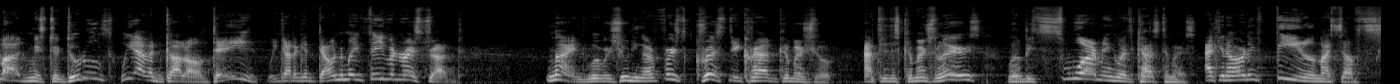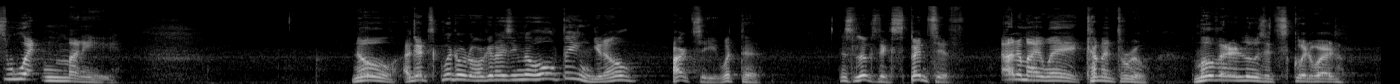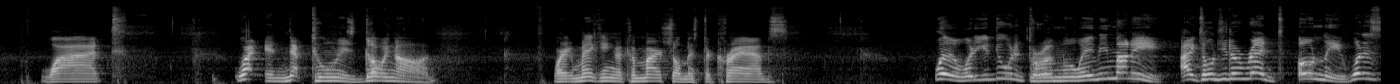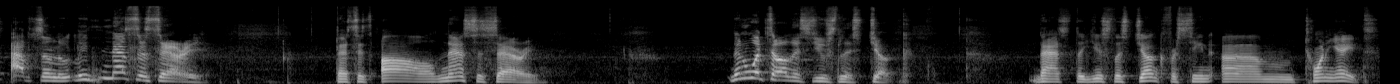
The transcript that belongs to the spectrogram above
Come on, Mr. Doodles. We haven't got all day. We gotta get down to my favorite restaurant. Mind, we were shooting our first Krusty Krab commercial. After this commercial airs, we'll be swarming with customers. I can already feel myself sweating money. No, I got Squidward organizing the whole thing, you know? Artsy, what the? This looks expensive. Out of my way, coming through. Move it or lose it, Squidward. What? What in Neptune is going on? We're making a commercial, Mr. Krabs. Well, what are you doing throwing away me money? I told you to rent only what is absolutely necessary. This is all necessary. Then what's all this useless junk? That's the useless junk for scene um 28.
